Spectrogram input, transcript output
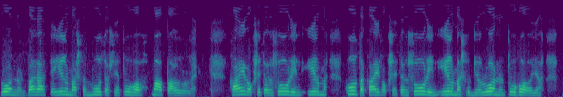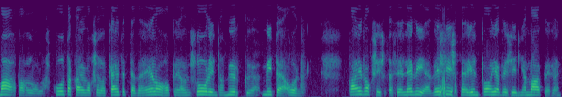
luonnonvarat ja ilmastonmuutos ja tuho maapallolle. Kaivokset on suurin ilma, kultakaivokset on suurin ilmaston ja luonnon tuhoaja maapallolla. Kultakaivoksella käytettävä elohopea on suurinta myrkkyä, mitä on. Kaivoksista se leviää vesistöihin, pohjavesiin ja maaperän,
